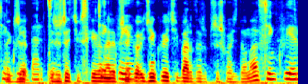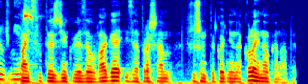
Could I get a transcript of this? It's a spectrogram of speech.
Dziękuję Także bardzo. życzę Ci wszystkiego Dziękuję. najlepszego i dziękuję Ci bardzo, że przyszłaś do nas. Dziękuję również. Państwu też dziękuję za uwagę i zapraszam w przyszłym tygodniu na kolejną kanapę.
